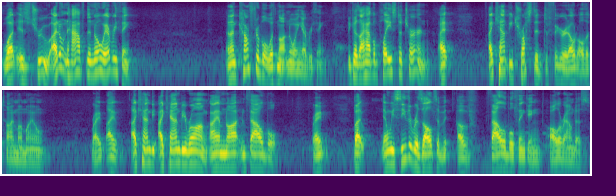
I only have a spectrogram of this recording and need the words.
what is true. I don't have to know everything. And I'm comfortable with not knowing everything because I have a place to turn. I I can't be trusted to figure it out all the time on my own. Right? I, I, can be, I can be wrong. I am not infallible. Right? But, and we see the results of, of fallible thinking all around us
